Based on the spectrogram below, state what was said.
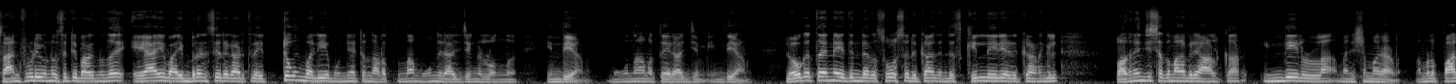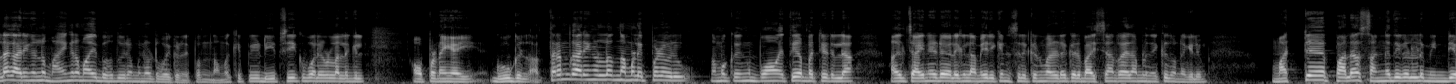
സാൻഫോർഡ് യൂണിവേഴ്സിറ്റി പറയുന്നത് എ ഐ വൈബ്രൻസിയുടെ കാര്യത്തിൽ ഏറ്റവും വലിയ മുന്നേറ്റം നടത്തുന്ന മൂന്ന് രാജ്യങ്ങളിലൊന്ന് ഇന്ത്യയാണ്. മൂന്നാമത്തെ രാജ്യം ഇന്ത്യയാണ്. ലോകത്ത് തന്നെ ഇതിന്റെ റിസോഴ്സ് എടുക്കുക ഇതിന്റെ സ്കിൽ ഏരിയ എടുക്കുകയാണെങ്കിൽ പതിനഞ്ച് ശതമാനം വരെ ആൾക്കാർ ഇന്ത്യയിലുള്ള മനുഷ്യന്മാരാണ്. നമ്മൾ പല കാര്യങ്ങളിലും ഭയങ്കരമായി ബഹുദൂരം മുന്നോട്ട് പോയിക്കൊണ്ടിരുന്നു ഇപ്പം നമുക്കിപ്പോൾ ഈ ഡീപ് സീക്ക് പോലെയുള്ള അല്ലെങ്കിൽ ഓപ്പൺ എ ഐ ഗൂഗിൾ അത്തരം കാര്യങ്ങളിലും നമ്മളിപ്പോഴും ഒരു നമുക്ക് എങ്ങും പോകാൻ എത്തിക്കാൻ പറ്റിയിട്ടില്ല. അതിൽ ചൈനയുടെ അല്ലെങ്കിൽ അമേരിക്കൻ സിലിക്കൺ വാലിയുടെയൊക്കെ ഒരു ബൈസ്റ്റാൻഡറായി നമ്മൾ നിൽക്കുന്നുണ്ടെങ്കിലും മറ്റ് പല സംഗതികളിലും ഇന്ത്യ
